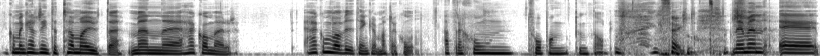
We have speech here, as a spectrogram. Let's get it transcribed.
Vi kommer kanske inte tömma ut det, men eh, här kommer, här kommer vad vi tänker om attraktion. Attraktion 2.0. Exakt. Nej, men, eh,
